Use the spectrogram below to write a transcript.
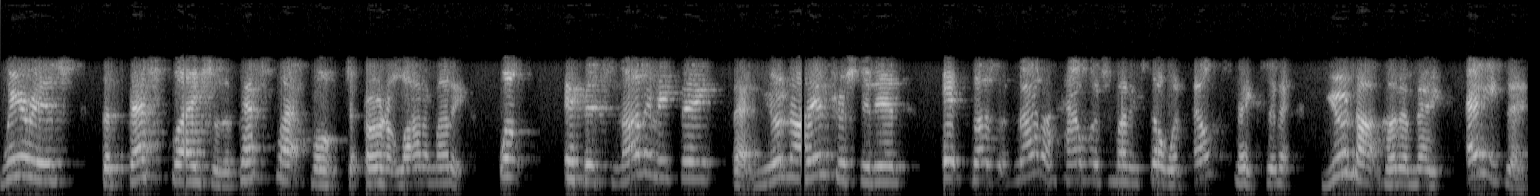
where is the best place or the best platform to earn a lot of money. Well, if it's not anything that you're not interested in, it doesn't matter how much money someone else makes in it. You're not going to make anything.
